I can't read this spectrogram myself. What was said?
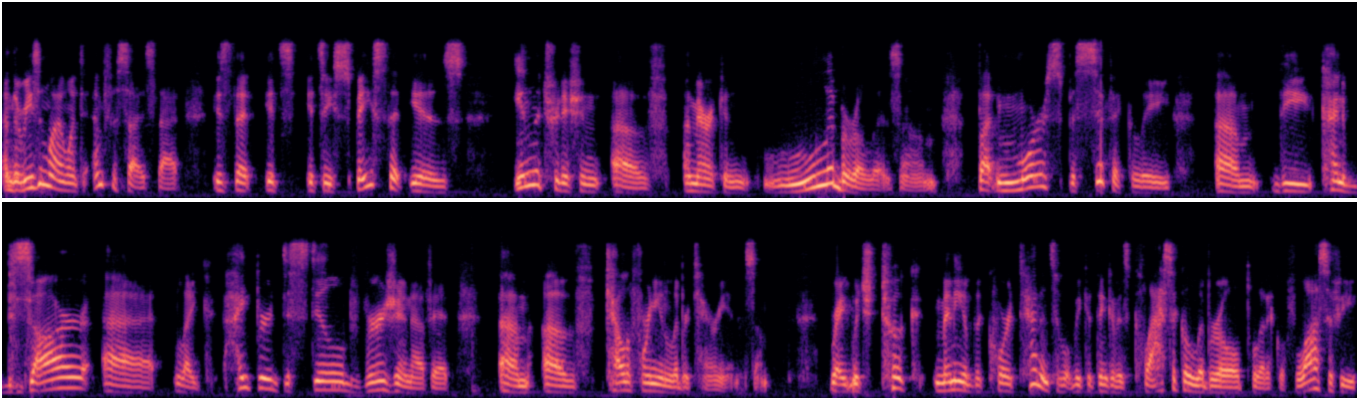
And the reason why I want to emphasize that is that it's it's a space that is in the tradition of American liberalism, but more specifically, um, the kind of bizarre, uh, like hyper distilled version of it um, of Californian libertarianism, right? Which took many of the core tenets of what we could think of as classical liberal political philosophy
